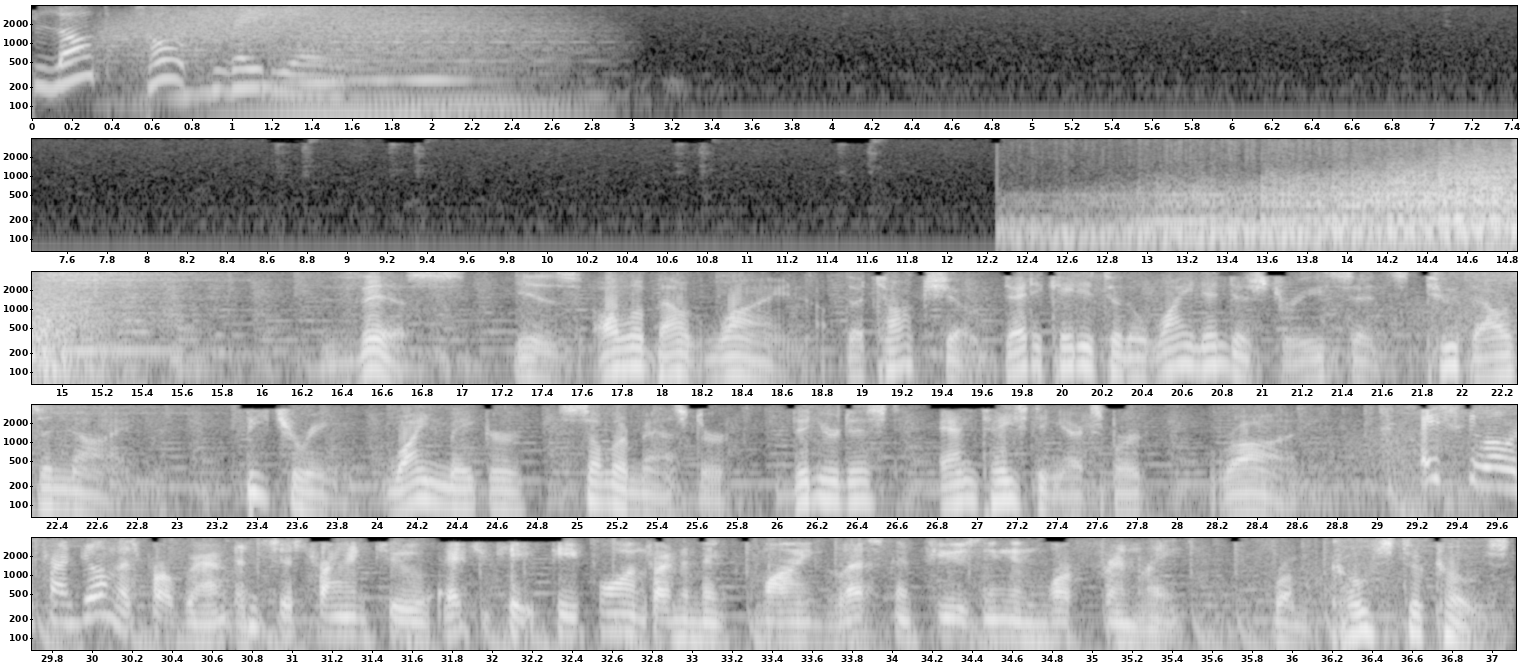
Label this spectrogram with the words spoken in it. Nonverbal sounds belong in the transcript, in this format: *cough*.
Blog Talk Radio. This is All About Wine, the talk show dedicated to the wine industry since 2009, featuring winemaker, cellar master, vineyardist, and tasting expert, Ron. Basically what we're trying to do on this program is just trying to educate people and trying to make wine less confusing and more friendly. From coast to coast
